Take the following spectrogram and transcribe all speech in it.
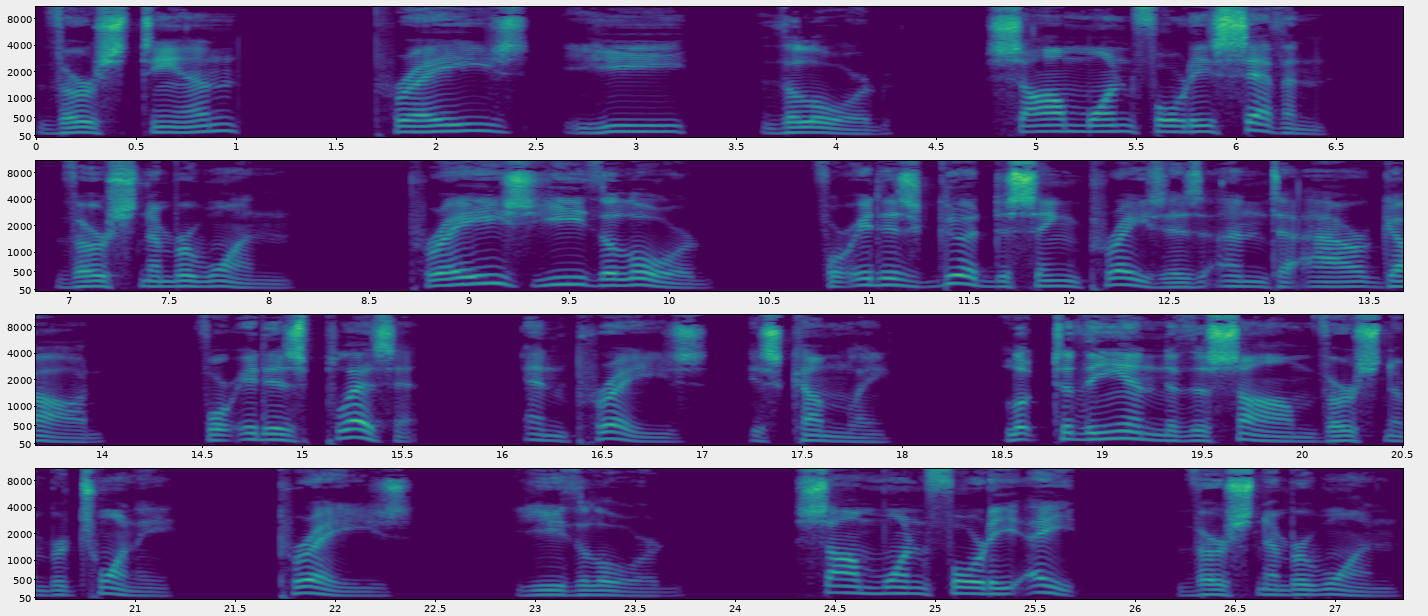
verse 10. Praise ye the Lord. Psalm 147, verse number 1. Praise ye the Lord, for it is good to sing praises unto our God, for it is pleasant, and praise is comely. Look to the end of the psalm, verse number 20. Praise ye the Lord. Psalm 148, verse number 1.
